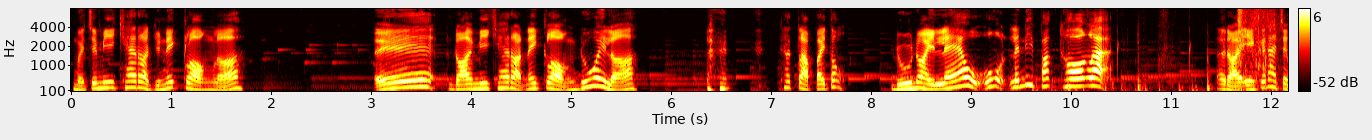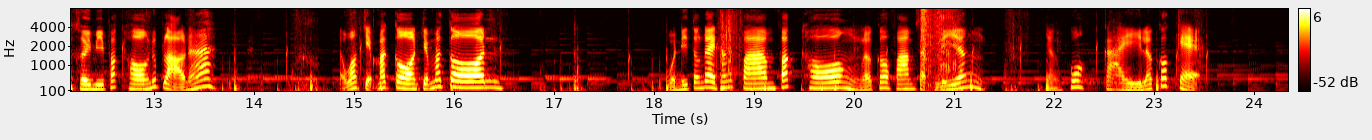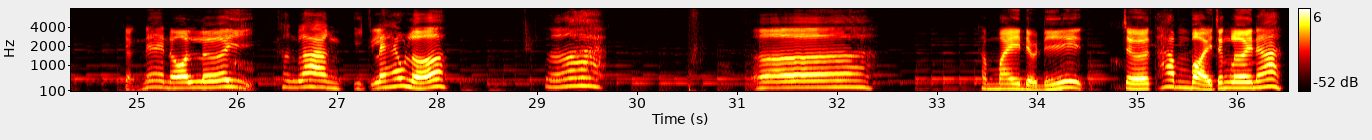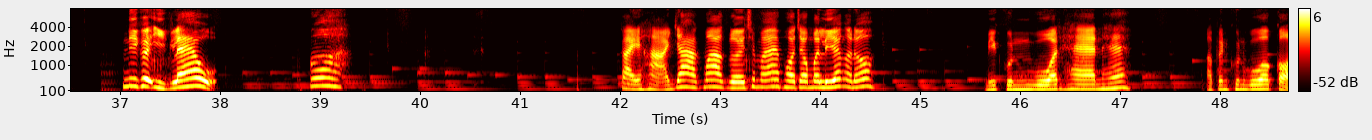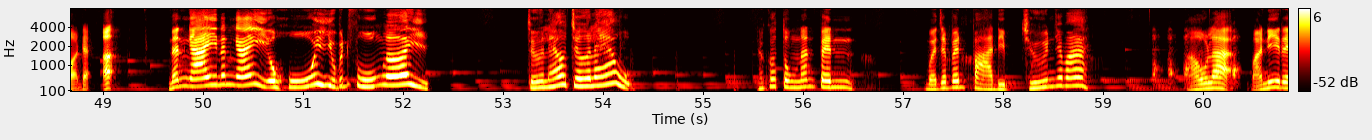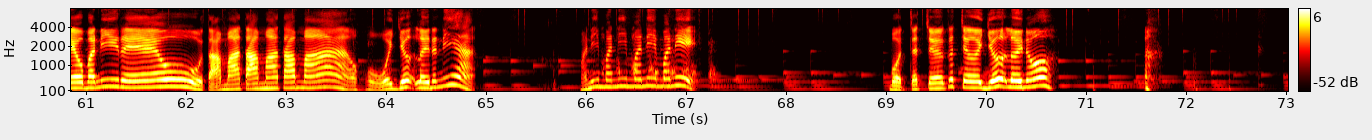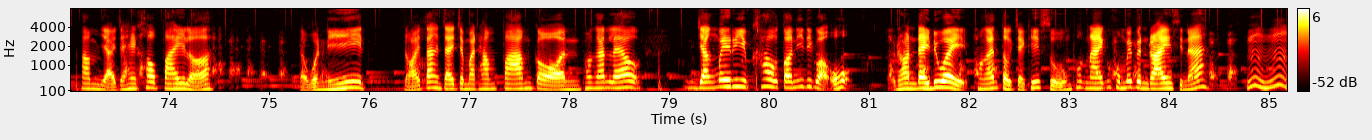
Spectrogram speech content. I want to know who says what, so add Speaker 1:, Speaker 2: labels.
Speaker 1: เหมือนจะมีแครอทอยู่ในกล่องเหรอ เอ๊ะดอยมีแครอทในกล่องด้วยเหรอ ถ้ากลับไปต้องดูหน่อยแล้ว โอ้แล้วนี่ฟักทองล่ะดอยเองก็น่าจะเคยมีฟักทองหรือเปล่านะ แต่ว่าเก็บมาก่อนเก็บมาก่อน วันนี้ต้องได้ทั้งฟาร์มฟักทองแล้วก็ฟาร์มสัตว์เลี้ยง อย่างพวกไก่แล้วก็แกะ อย่างแน่นอนเลย ข้างล่างอีกแล้วเหรออา เออทำไมเดี๋ยวนี้เจอถ้ำบ่อยจังเลยนะ นี่ก็อีกแล้วไก่หายากมากเลยใช่ไหมพอจะมาเลี้ยงอะเนอะมีคุณวัวแทนแฮะ เอาเป็นคุณวัวก่อนได้อะนั่นไงนั่นไง โอ้โหอยู่เป็นฝูงเลย เจอแล้วเจอแล้ว แล้วก็ตรงนั้นเป็น เหมือนจะเป็นป่าดิบชื้นใช่ไหม เอาล่ะ มานี่เร็วมานี่เร็ว ตามมาตามมาตามมาโอ้โหเยอะเลยนะเนี่ย มานี่มานี่มานี่มานี่บทจะเจอก็เจอเยอะเลยเนาะทำอยากจะให้เข้าไปเหรอ แต่วันนี้น้อยตั้งใจจะมาทำฟาร์มก่อน เพราะงั้นแล้วยังไม่รีบเข้าตอนนี้ดีกว่า โอ้รอนได้ด้วย เพราะงั้นตกจากที่สูง พวกนายก็คงไม่เป็นไรสินะ อืมอืม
